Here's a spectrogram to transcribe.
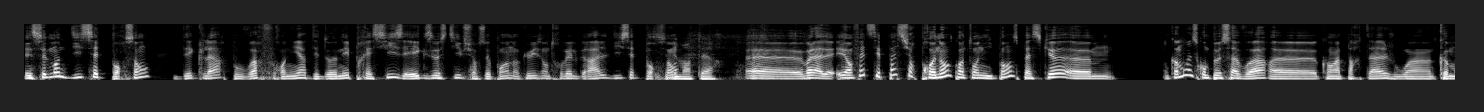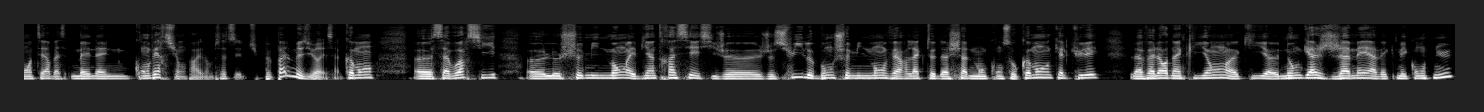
et seulement 17% déclarent pouvoir fournir des données précises et exhaustives sur ce point. Donc eux, ils ont trouvé le Graal, 17%. Des menteurs. Euh, voilà. Et en fait, c'est pas surprenant quand on y pense parce que euh, Comment est-ce qu'on peut savoir euh, quand un partage ou un commentaire bah, mène à une conversion, par exemple? Ça, tu peux pas le mesurer. Ça. Comment euh, savoir si euh, le cheminement est bien tracé, si je, je suis le bon cheminement vers l'acte d'achat de mon conso? Comment calculer la valeur d'un client qui n'engage jamais avec mes contenus,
